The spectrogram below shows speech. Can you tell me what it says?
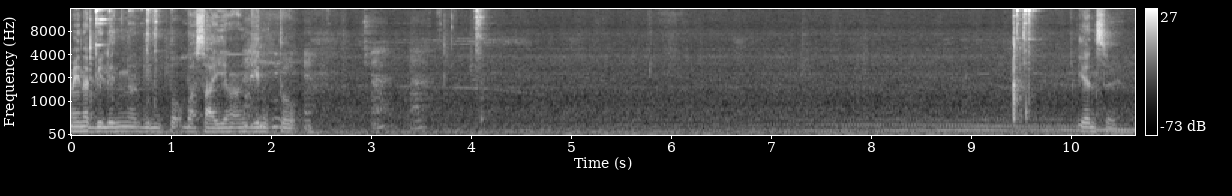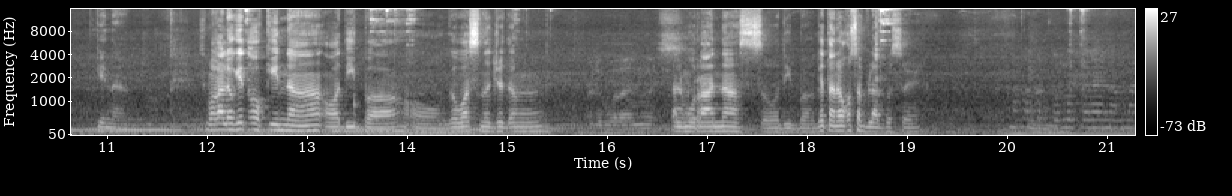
may nabilin nga ginto ba sayang ang ginto. Yan sir. Okay na. So makalugit okay na. O, di ba? O, gawas na jud ang Alimuran mo. almoranas. O, di ba? Gatanaw ko sa vlog ko, sir. Nakakatulog ka na naman.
